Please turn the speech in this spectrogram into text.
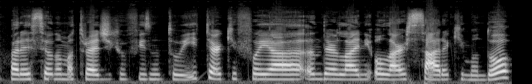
apareceu numa thread que eu fiz no Twitter, que foi a underline Olar Sara que mandou,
